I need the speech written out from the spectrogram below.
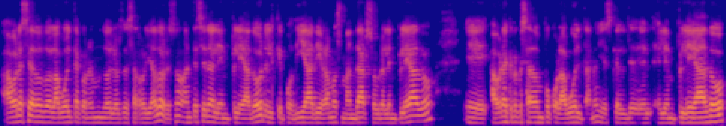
ahora se ha dado la vuelta con el mundo de los desarrolladores. ¿no? Antes era el empleador el que podía, digamos, mandar sobre el empleado. Eh, ahora creo que se ha dado un poco la vuelta, ¿no? Y es que el, empleado,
